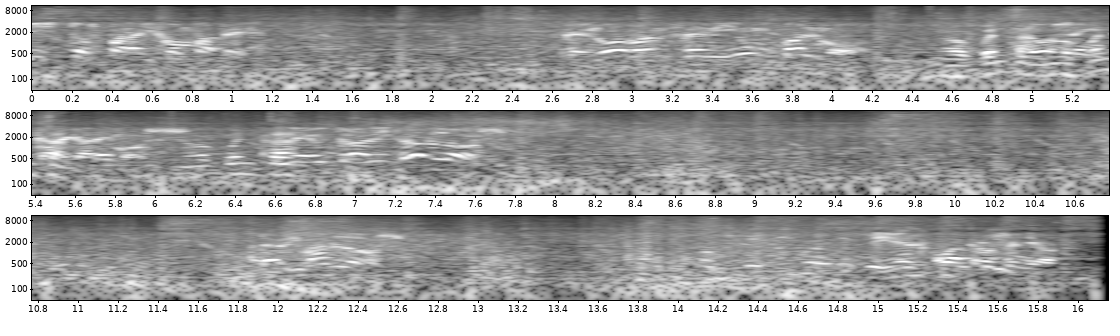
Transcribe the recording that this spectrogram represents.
Listos para el combate. Que no avance ni un palmo. No lo cuenta, no lo cuenta. encargaremos. No lo cuenta. Neutralizarlos. Objetivo adicional 10-4, cumplido. señor.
